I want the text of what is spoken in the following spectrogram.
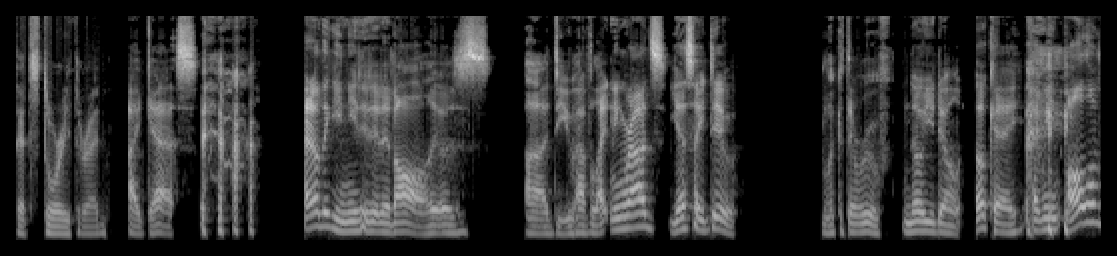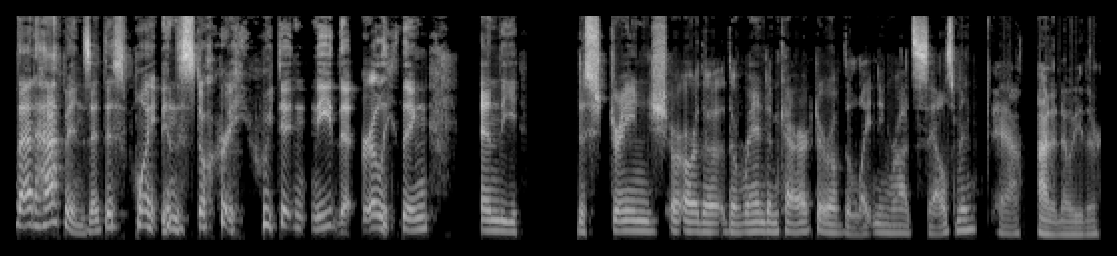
that story thread. I guess. I don't think he needed it at all. It was, uh, do you have lightning rods? Yes, I do. Look at the roof. No, you don't. Okay. I mean, all of that happens at this point in the story. We didn't need that early thing and the the strange or, or the the random character of the lightning rod salesman. Yeah, I don't know either.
